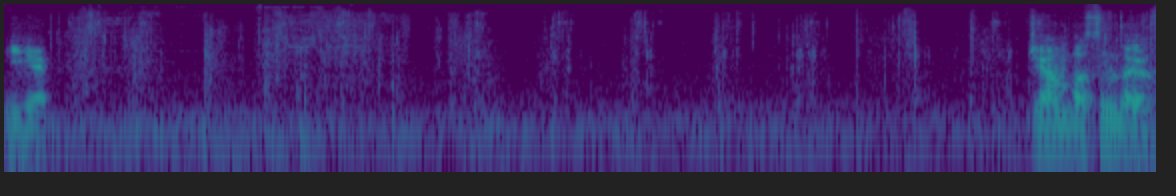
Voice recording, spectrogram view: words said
İyi. Cam basım da yok.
